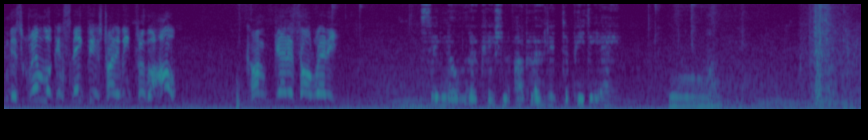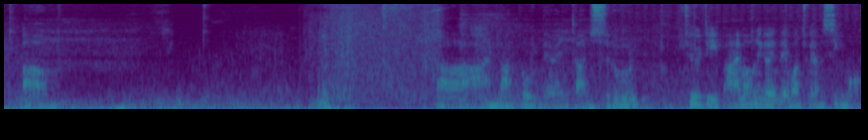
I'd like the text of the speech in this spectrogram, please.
and this grim-looking snake thing's trying to eat through the hull. Come get us already. Signal location uploaded to PDA. Ooh. Um. Uh, I'm not going there anytime soon. Too deep. I'm only going there once we have a Seamoth.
